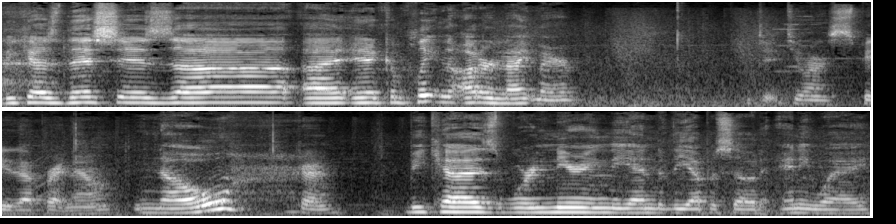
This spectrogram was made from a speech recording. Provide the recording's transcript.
because this is uh, a, a complete and utter nightmare. Do, do you want to speed it up right now? No, Okay. because we're nearing the end of the episode anyway.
